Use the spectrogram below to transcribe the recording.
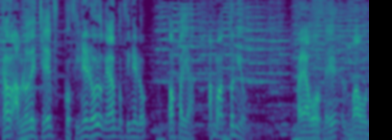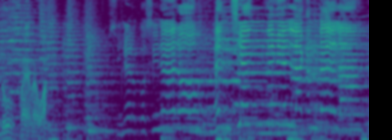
Claro, hablo de chef, cocinero, lo que era el cocinero. Vamos para allá. Vamos, Antonio. Vaya voz, eh. El pavo tú. Vaya, me guau. Cocinero, cocinero, enciende bien la candela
